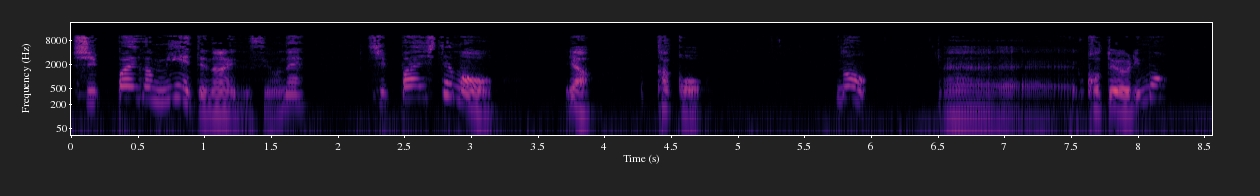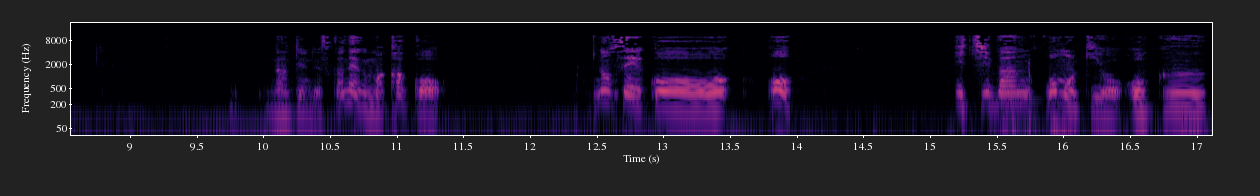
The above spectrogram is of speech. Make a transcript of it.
失敗が見えてないですよね。失敗しても、いや、過去の、えー、ことよりも、なんて言うんですかね、まあ、過去の成功を一番重きを置く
